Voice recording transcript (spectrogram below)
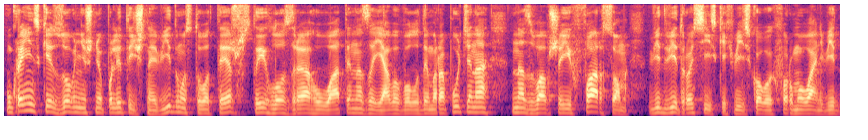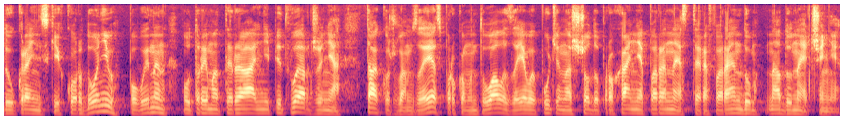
Українське зовнішньополітичне відомство теж встигло зреагувати на заяви Володимира Путіна, назвавши їх фарсом. Відвід російських військових формувань від українських кордонів повинен отримати реальні підтвердження. Також в МЗС прокоментували заяви Путіна щодо прохання перенести референдум на Донеччині.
